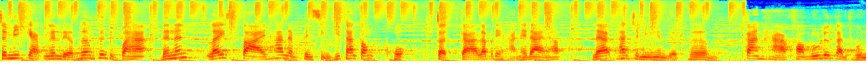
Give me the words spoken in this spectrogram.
จะมีแก็บเงินเหลือเพิ่มขึ้นถูกปะฮะดังนั้นไลฟ์สไตล์ท่านเป็นสิ่งที่ท่านต้องจัดการและบริหารให้ได้นะครับ และท่านจะมีเงินเหลือเพิ่ม การหาความรู้เรื่องการทุน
